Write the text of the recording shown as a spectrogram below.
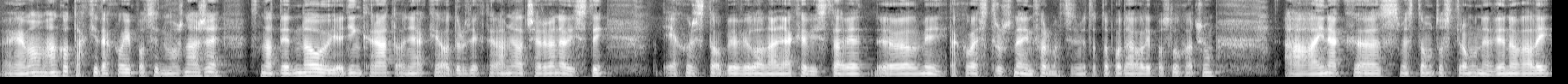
Já mám, Hanko, taky takový pocit, možná, že snad jednou, jedinkrát o nějaké odrůdě, která měla červené listy, jakože se to objevilo na nějaké výstavě, e, velmi takové stručné informace jsme toto podávali posluchačům. A jinak e, jsme s tomuto stromu nevěnovali,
